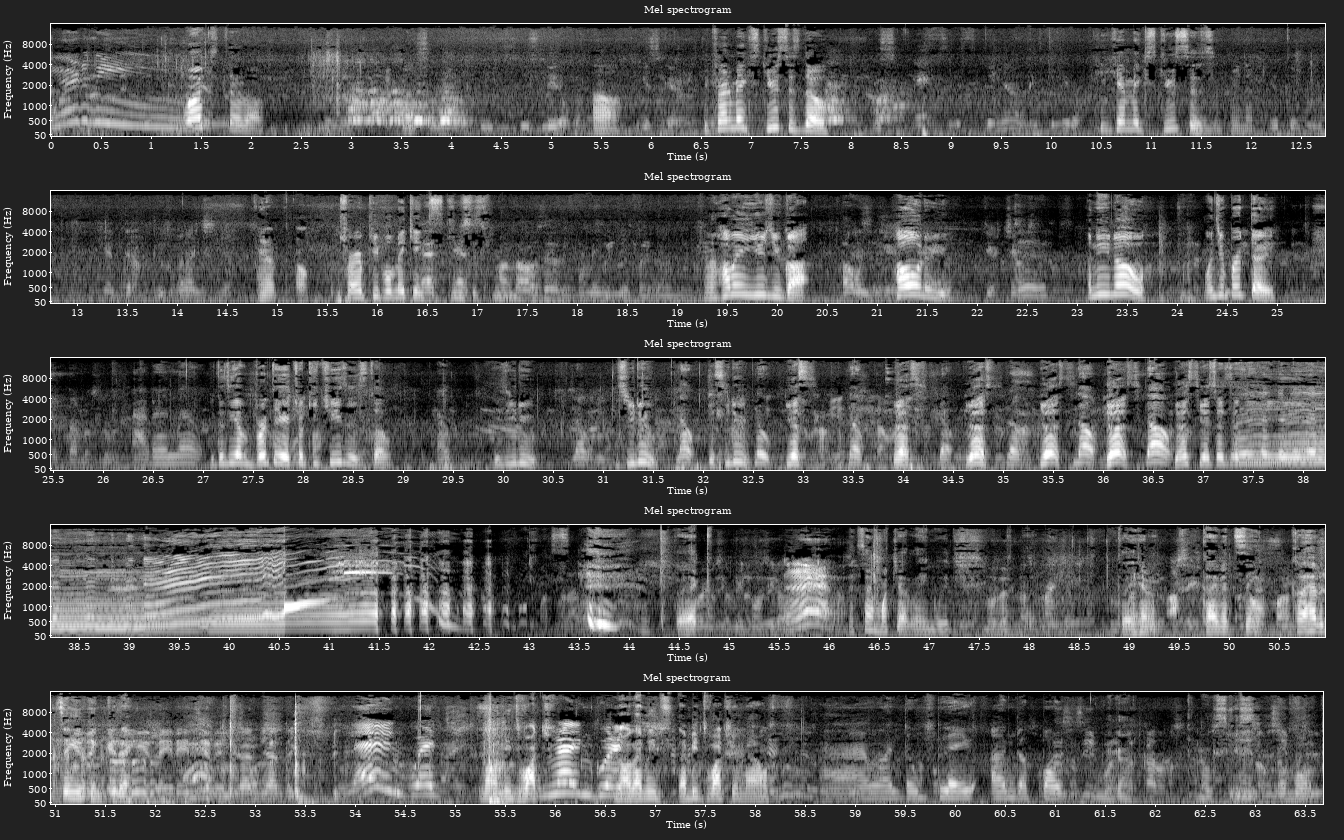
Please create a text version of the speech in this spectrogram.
Weird me. Watch them off. So now he's, he's little one. Oh, he's trying to make excuses though. He's too young. He's too little. He can't make excuses. I mean, He's yeah, oh, try people making excuses for me. How many years? Uh, How many years you got? How old are you? How old are you? I need to know. When's your birthday? I don't know. Because you have a birthday at Chuck E. Cheese's though. Nope. Yes, you do. No. Yes, you do. No. Yes, you do. No. Yes. No. Yes. No. Yes. No. Yes. No. Yes. No. Yes. Yes. Yes. Heck. Let's not watch that language. 'Cause I haven't, 'cause I haven't seen, 'cause I haven't seen anything today. Language. No, it means watch. Language. No, that means that means watch your mouth. I want to play on the phone. Oh my god. No excuse. No more.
